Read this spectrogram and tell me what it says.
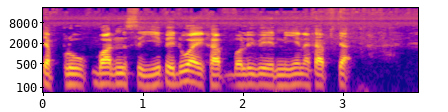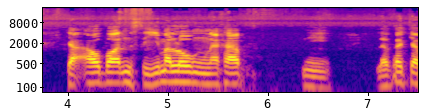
จะปลูกบอลสีไปด้วยครับ บริเวณนี้นะครับ จะจะเอาบอลสีมาลงนะครับ นี่ แล้วก็จะ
